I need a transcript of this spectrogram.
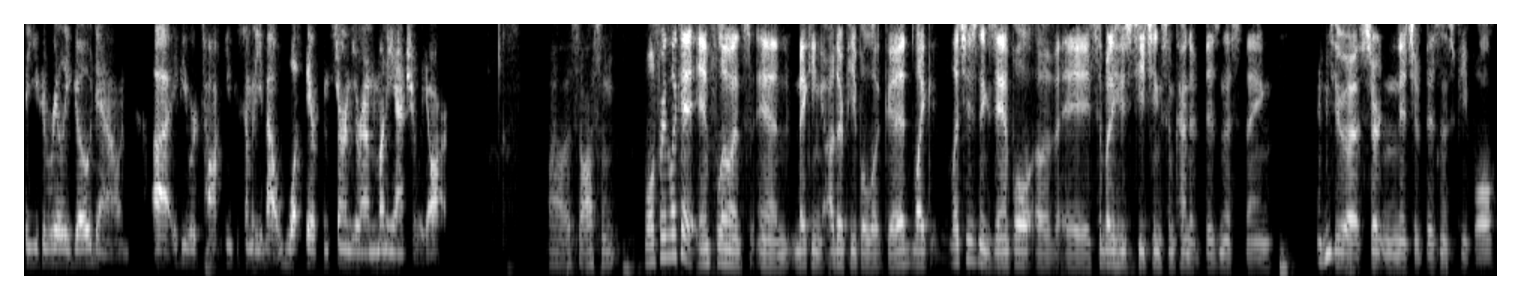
that you could really go down uh, if you were talking to somebody about what their concerns around money actually are. Wow, that's awesome. Well, if we look at influence and making other people look good, like let's use an example of a somebody who's teaching some kind of business thing mm-hmm. to a certain niche of business people.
